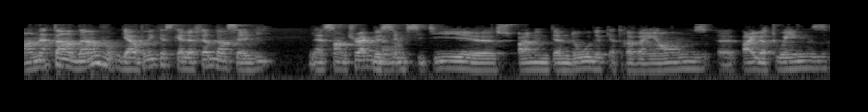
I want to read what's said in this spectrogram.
en attendant, vous regarderez qu'est-ce qu'elle a fait dans sa vie. La soundtrack de SimCity, euh, Super Nintendo de 91, euh, Pilot Wings,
